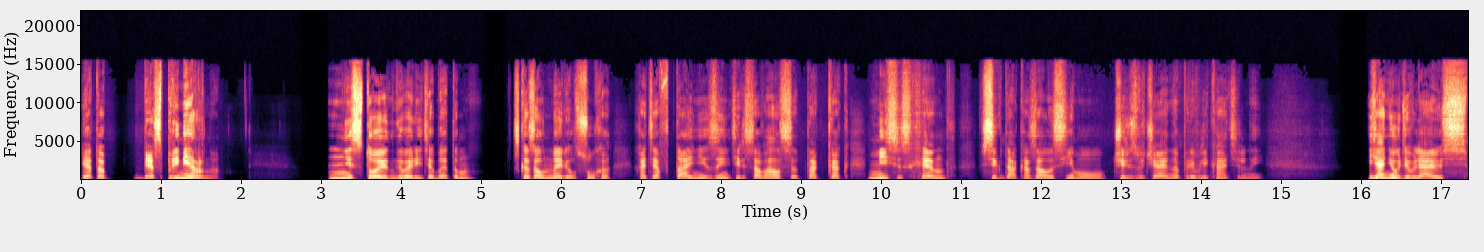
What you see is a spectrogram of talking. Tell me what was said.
Это беспримерно. Не стоит говорить об этом, сказал Мэрил сухо, хотя втайне заинтересовался, так как миссис Хенд всегда казалась ему чрезвычайно привлекательной. Я не удивляюсь.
